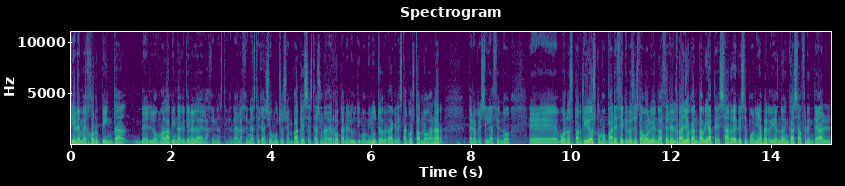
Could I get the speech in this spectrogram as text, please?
tiene mejor pinta de lo mala pinta que tiene la de la gimnástica. La de la gimnástica han sido muchos empates, esta es una derrota en el último minuto, es verdad que le está costando ganar, pero que sigue haciendo eh, buenos partidos, como parece que los está volviendo a hacer el Rayo Cantabria, a pesar de que se ponía perdiendo en casa frente al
